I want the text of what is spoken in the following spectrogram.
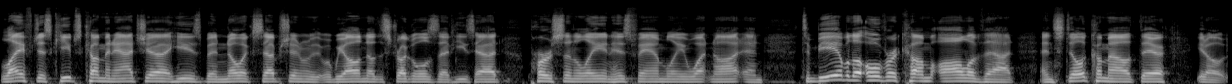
life just keeps coming at you. He's been no exception. We, we all know the struggles that he's had personally and his family and whatnot. And to be able to overcome all of that and still come out there, you know,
